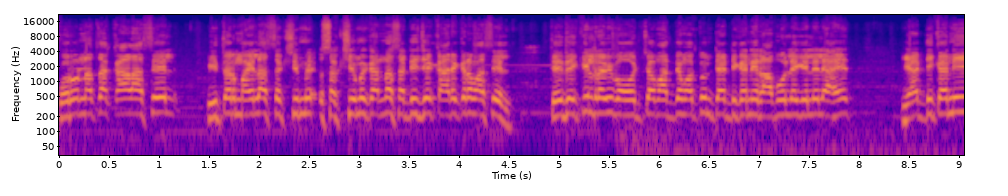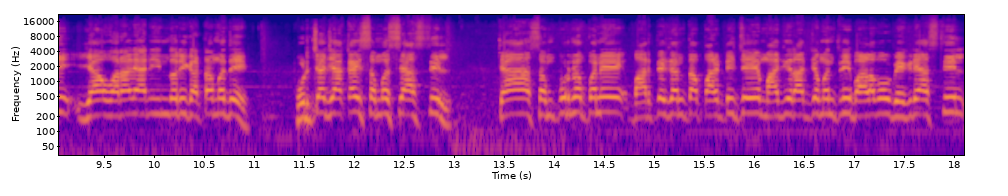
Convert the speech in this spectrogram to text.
कोरोनाचा काळ असेल इतर महिला सक्षमी सक्षमीकरणासाठी जे कार्यक्रम असेल ते देखील रविभाऊंच्या माध्यमातून त्या ठिकाणी राबवले गेलेले आहेत. या ठिकाणी या वराळे आणि इंदोरी गटामध्ये पुढच्या ज्या काही समस्या असतील त्या संपूर्णपणे भारतीय जनता पार्टीचे माजी राज्यमंत्री बाळाभाऊ भेगडे असतील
